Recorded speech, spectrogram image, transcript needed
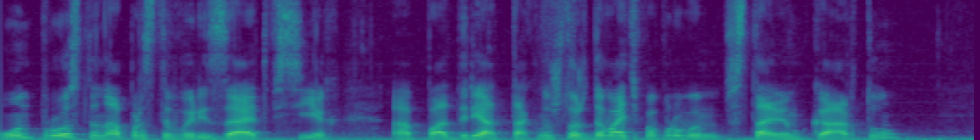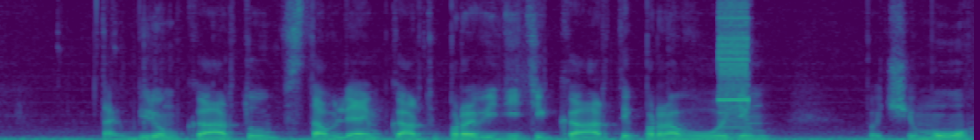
Он просто-напросто вырезает всех а, подряд. Так, ну что ж, давайте попробуем вставим карту. Так, берем карту, вставляем карту. Проведите карты, проводим. Почему?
